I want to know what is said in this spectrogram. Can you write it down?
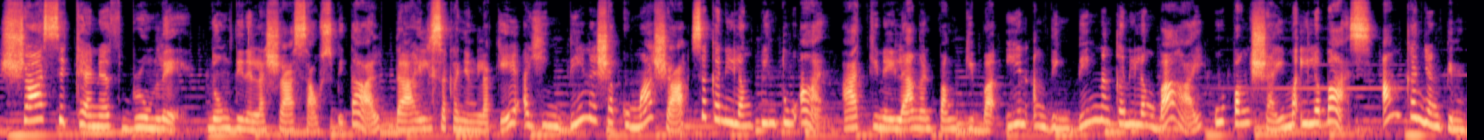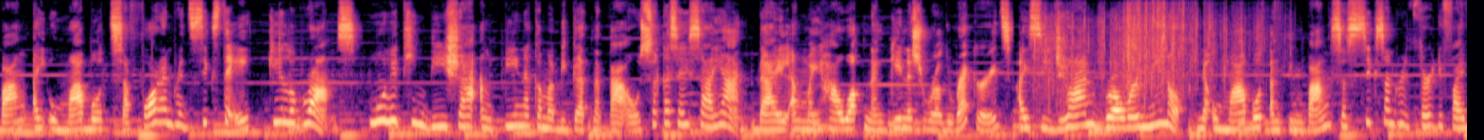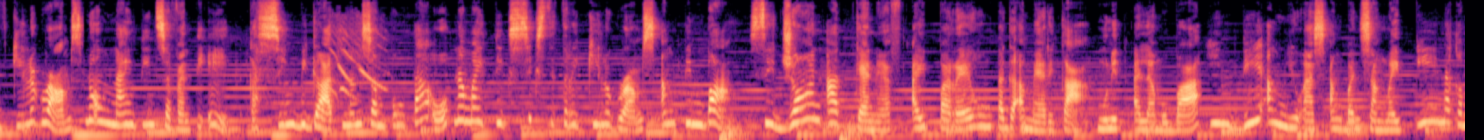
Siya si Kenneth Brumley. Noong dinala siya sa ospital dahil sa kanyang laki ay hindi na siya kumasya sa kanilang pintuan at kinailangan pang gibain ang dingding ng kanilang bahay upang siya'y mailabas. Ang kanyang timbang ay umabot sa 468 kilograms. Ngunit hindi siya ang pinakamabigat na tao sa kasaysayan dahil ang may hawak ng Guinness World Records ay si John Brower Minok na umabot ang timbang sa 635 kilograms noong 1978 kasing bigat ng sampung tao na may tig 63 kilograms ang timbang. Si John at Kenneth ay parehong taga-Amerika. Ngunit alam mo ba, hindi ang US ang bansang may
